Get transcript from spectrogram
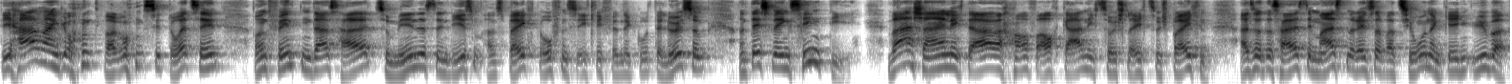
Die haben einen Grund, warum sie dort sind und finden das halt zumindest in diesem Aspekt offensichtlich für eine gute Lösung. Und deswegen sind die wahrscheinlich darauf auch gar nicht so schlecht zu sprechen. Also das heißt, die meisten Reservationen gegenüber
